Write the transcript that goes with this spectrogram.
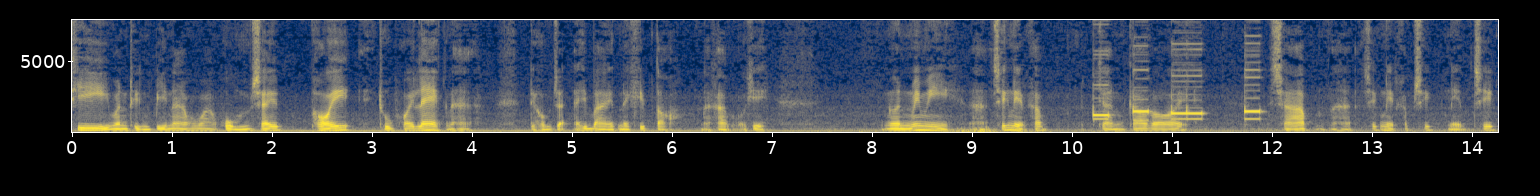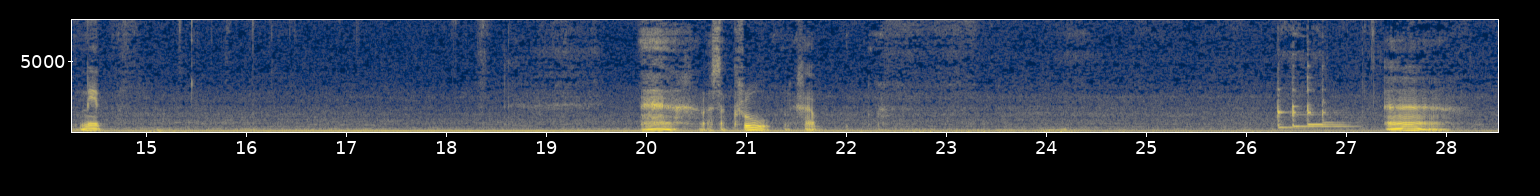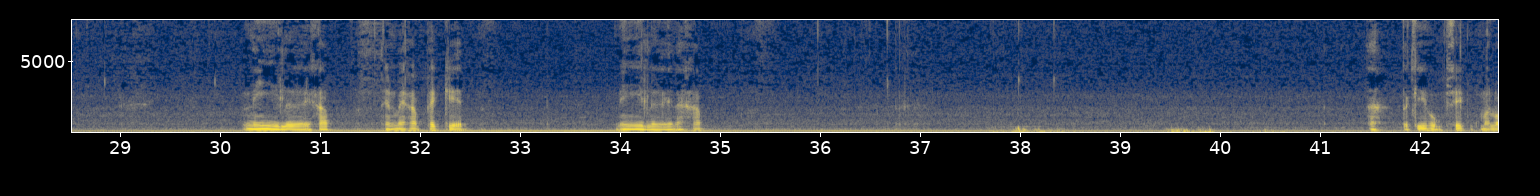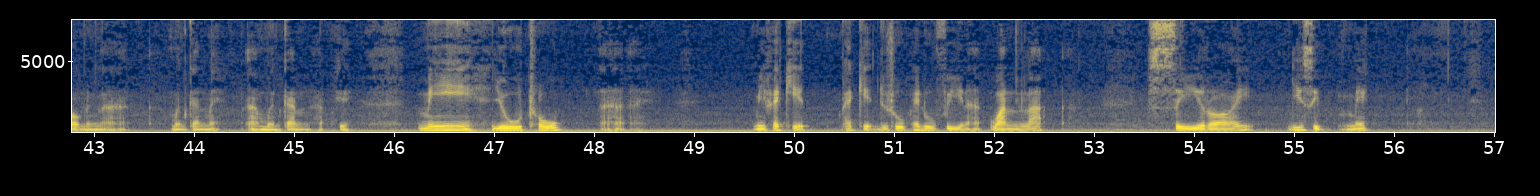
ที่มันถึงปีหน้าเพราะว่าผมใช้ point to point แรกนะฮะ เดี๋ยวผมจะอธิบายในคลิปต่อนะครับ โอเค เงินไม่มีนะฮะเช็คเน็ตครับจันเก้าร้อยชาร์ปนะฮะ เช็คเน็ตครับ เช็คเน็ต เช็คเน็ต อ่ารอ สักครู่นะครับอ่านี่เลยครับ เห็นไหมครับแพ็กเกจนี่เลยนะครับ อะตะกี้ผมเช็คมารอบหนึ่งแล้วฮะ เหมือนกันไหมอ่าเหมือนกันครับ โอเค มี YouTube นะฮะ มีแพ็กเกจ แพ็กเกจ YouTube ให้ดูฟรีนะฮะ วันละ 420 เมก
